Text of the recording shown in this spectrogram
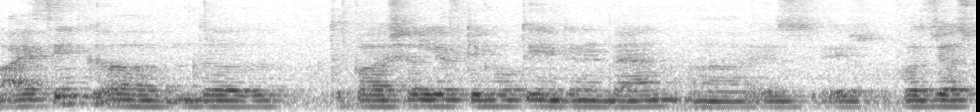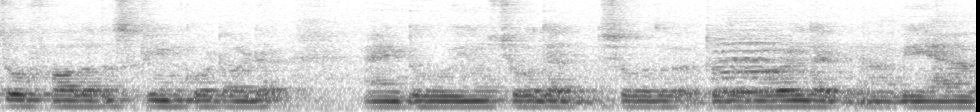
I think uh, the, the partial lifting of the internet ban uh, is, is was just to follow the Supreme Court order and to you know show that show the, to the world that uh, we have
